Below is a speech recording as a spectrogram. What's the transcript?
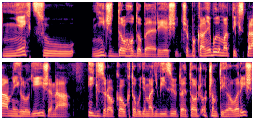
Nechcú nič dlhodobé riešiť. Čo pokiaľ nebudú mať tých správnych ľudí, že na x rokov, kto bude mať víziu, to je to, o čom ty hovoríš.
